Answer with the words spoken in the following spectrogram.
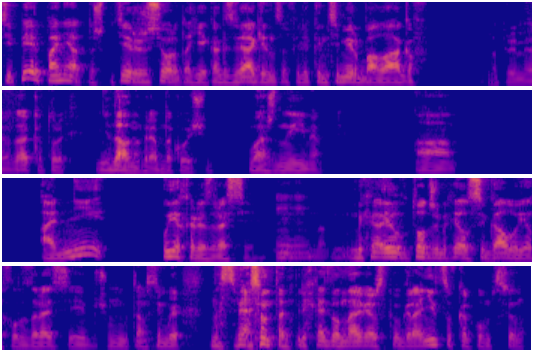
Теперь понятно, что те режиссеры, такие как Звягинцев или Кантемир Балагов, например, да, который недавно прям такое очень важное имя, а, они уехали из России. Мгм. Михаил, тот же Михаил Сигал уехал из России, причем мы там с ним были на связи, он там переходил норвежскую границу в каком-то совершенно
